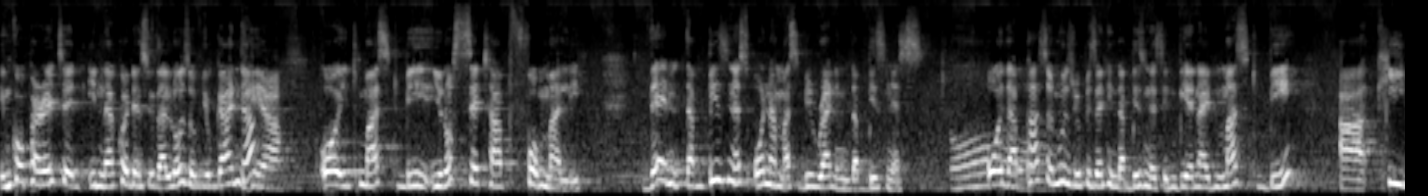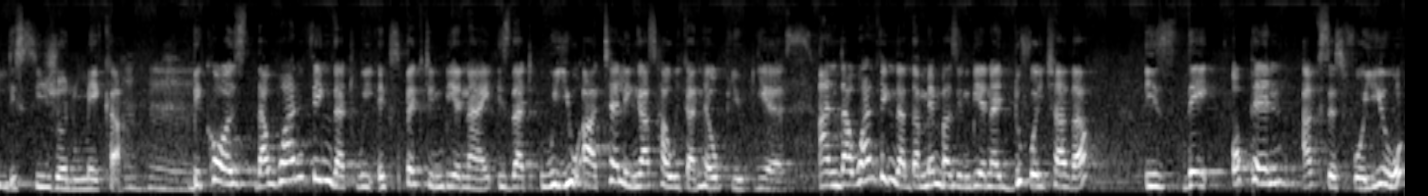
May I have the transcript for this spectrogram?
incorporated in accordance with the laws of Uganda. Yeah. Or it must be, you know, set up formally. Then the business owner must be running the business. Oh. Or the person who's representing the business in BNI must be a key decision maker. Mm-hmm. Because the one thing that we expect in BNI is that we, you are telling us how we can help you. Yes. And the one thing that the members in BNI do for each other is they open access for you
